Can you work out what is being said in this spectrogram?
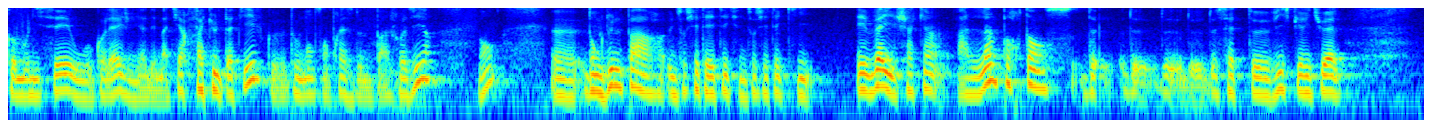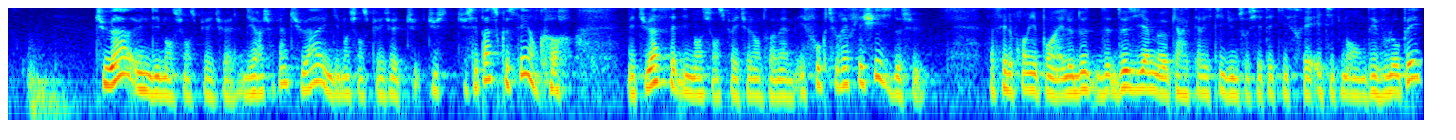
comme au lycée ou au collège, il y a des matières facultatives que tout le monde s'empresse de ne pas choisir. Bon. Donc d'une part, une société éthique, c'est une société qui éveille chacun à l'importance de, cette vie spirituelle, tu as une dimension spirituelle. Dire à chacun, tu as une dimension spirituelle. Tu ne sais pas ce que c'est encore, mais tu as cette dimension spirituelle en toi-même. Il faut que tu réfléchisses dessus. Ça, c'est le premier point. Et le deuxième caractéristique d'une société qui serait éthiquement développée,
